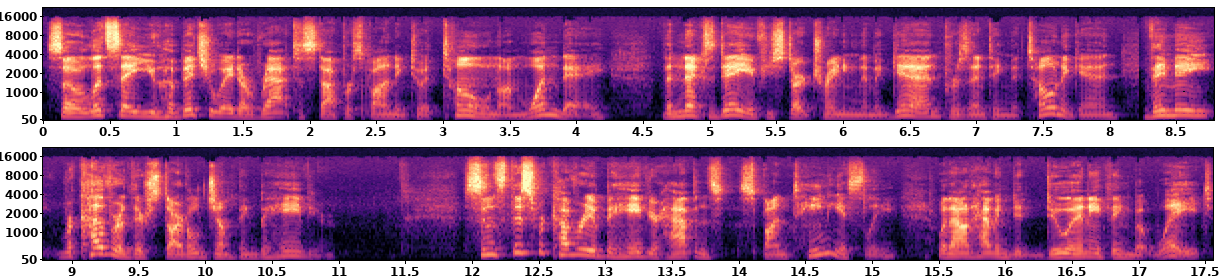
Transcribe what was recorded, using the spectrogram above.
So let's say you habituate a rat to stop responding to a tone on one day. The next day, if you start training them again, presenting the tone again, they may recover their startled jumping behavior. Since this recovery of behavior happens spontaneously without having to do anything but wait,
